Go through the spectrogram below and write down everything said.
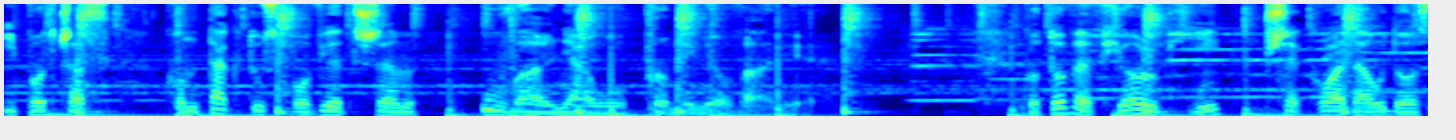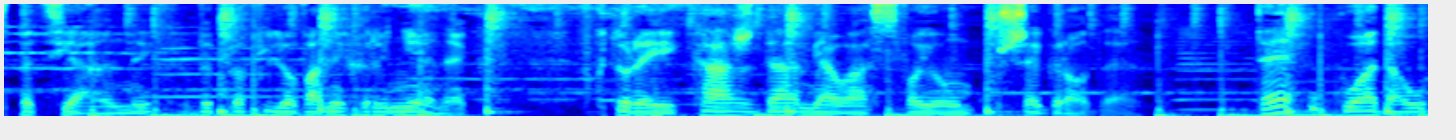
i podczas kontaktu z powietrzem uwalniało promieniowanie. Gotowe fiolki przekładał do specjalnych, wyprofilowanych rynienek, w której każda miała swoją przegrodę. Te układał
